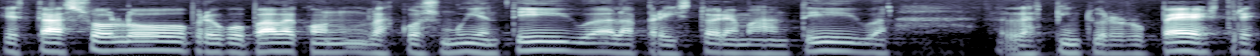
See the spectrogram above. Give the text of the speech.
está solo preocupada con las cosas muy antiguas, la prehistoria más antigua, las pinturas rupestres,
